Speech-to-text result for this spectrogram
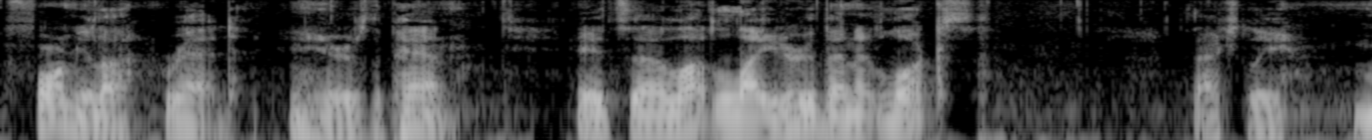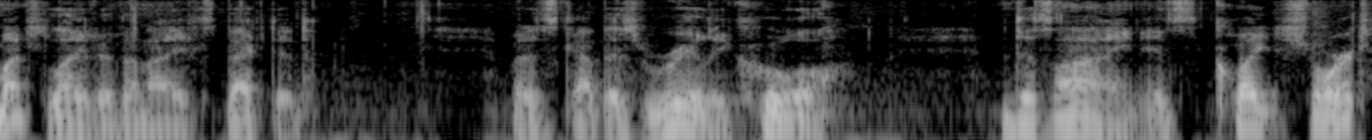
Formula Red. And here's the pen. It's a lot lighter than it looks. It's actually much lighter than I expected. But it's got this really cool design. It's quite short.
